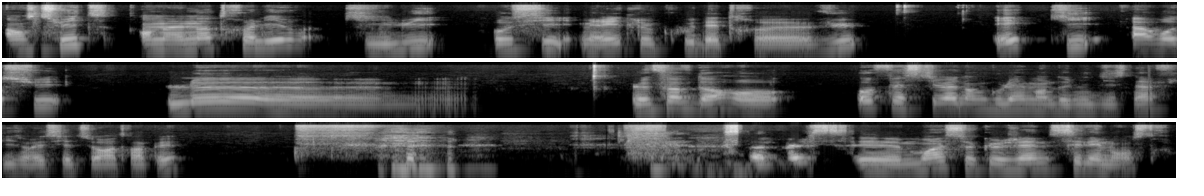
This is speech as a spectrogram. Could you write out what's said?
Ensuite, on a un autre livre qui lui aussi mérite le coup d'être euh, vu et qui a reçu le, euh, le Fauve d'Or au, au Festival d'Angoulême en 2019. Ils ont essayé de se rattraper. s'appelle c'est Moi, ce que j'aime, c'est les monstres.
